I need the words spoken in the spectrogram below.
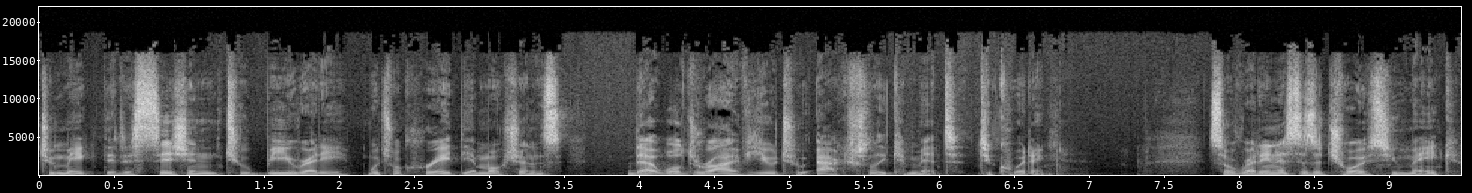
to make the decision to be ready, which will create the emotions that will drive you to actually commit to quitting. So, readiness is a choice you make.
